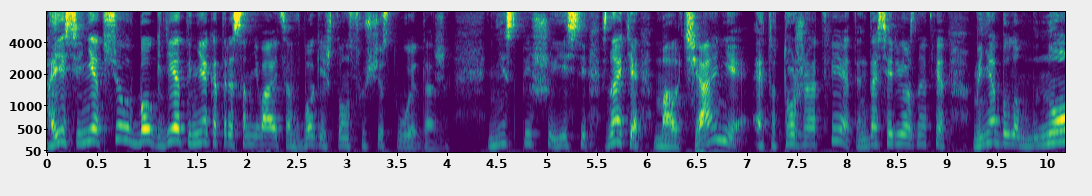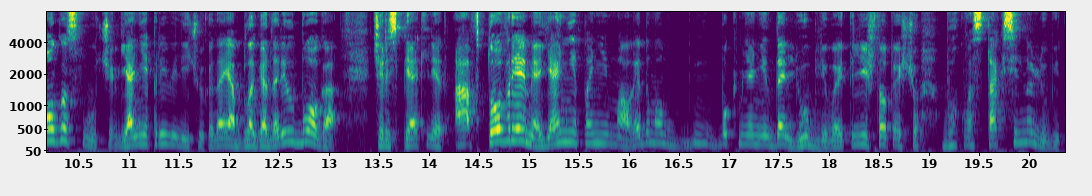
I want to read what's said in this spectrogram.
А если нет, все, Бог где-то, некоторые сомневаются в Боге, что Он существует даже. Не спеши. Если, знаете, молчание это тоже ответ, иногда серьезный ответ. У меня было много случаев, я не преувеличиваю, когда я благодарил Бога через пять лет. А в то время я не понимал. Я думал, Бог меня недолюбливает или что-то еще. Бог вас так сильно любит,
